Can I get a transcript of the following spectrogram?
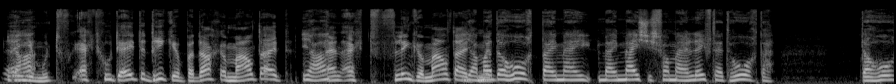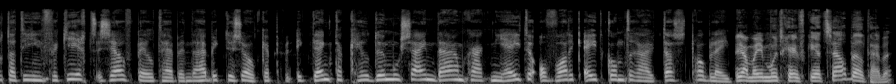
En Ja. je moet echt goed eten, drie keer per dag een maaltijd. Ja. En echt flinke maaltijd. Ja, maar met- dat hoort bij, mij, bij meisjes van mijn leeftijd hoort dat. Dat hoort dat die een verkeerd zelfbeeld hebben. Dat heb ik dus ook. Ik, heb, ik denk dat ik heel dun moest zijn, daarom ga ik niet eten. Of wat ik eet, komt eruit. Dat is het probleem. Ja, maar je moet geen verkeerd celbeeld hebben.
